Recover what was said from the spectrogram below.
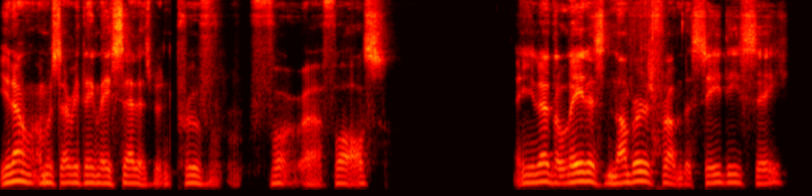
you know, almost everything they said has been proved for uh, false. And you know, the latest numbers from the CDC.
